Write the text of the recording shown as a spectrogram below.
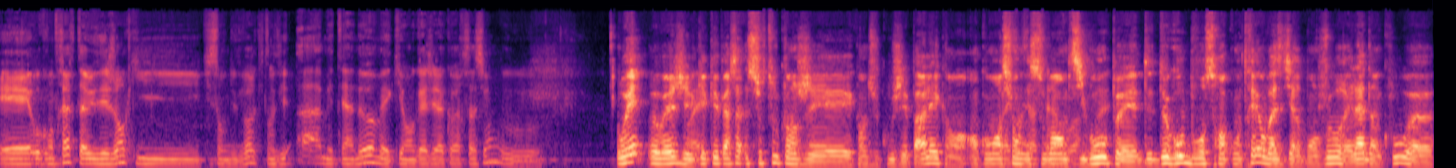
Et au contraire, tu as eu des gens qui, qui sont venus te voir, qui t'ont dit Ah, mais t'es un homme et qui ont engagé la conversation ou... Ouais, ouais, j'ai Ouais. eu quelques personnes, surtout quand j'ai, quand du coup j'ai parlé, quand en convention Ouais, on est ça, souvent en petit groupe, et deux, deux groupes vont se rencontrer, on va se dire bonjour, et là d'un coup, euh,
